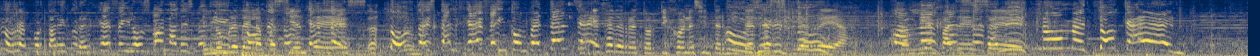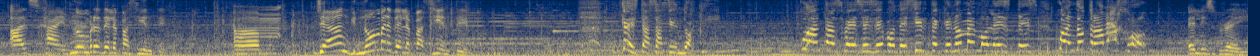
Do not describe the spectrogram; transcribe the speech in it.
Los reportaré con el jefe y los van a despedir. El nombre de la ¿Dónde está el paciente es, uh, ¿Dónde está el jefe, incompetente? Queja de retortijones intermitentes ¿eres y diarrea. También ¡Aléjense padece de mí! ¡No me toquen! Alzheimer. Nombre de la paciente. Am, Yang, nombre de la paciente. ¿Qué estás haciendo aquí? ¿Cuántas veces debo decirte que no me molestes cuando trabajo? Ellis Gray.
